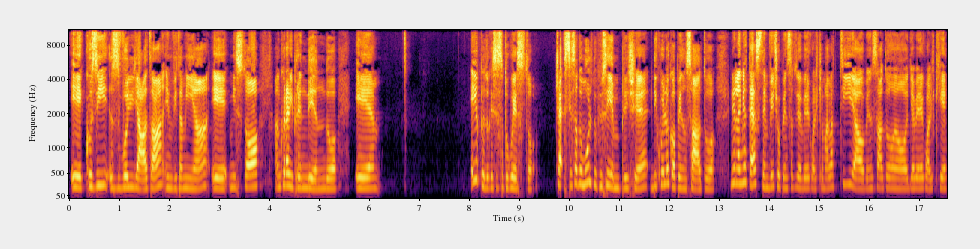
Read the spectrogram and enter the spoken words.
e così svogliata in vita mia e mi sto ancora riprendendo e, e io credo che sia stato questo. Cioè, sia stato molto più semplice di quello che ho pensato. Nella mia testa, invece, ho pensato di avere qualche malattia, ho pensato di avere qualche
